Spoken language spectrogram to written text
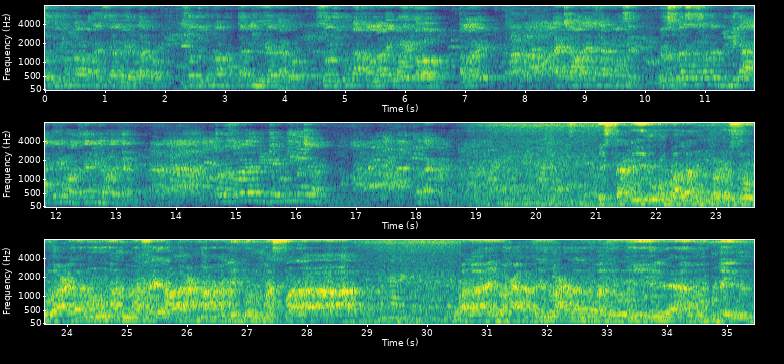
যদি তোমরা পরেজগার হইয়া থাকো যদি তোমরা মুক্তাকি হইয়া থাকো যদি তোমরা আল্লাহরে ভয় করো আল্লাহরে আচ্ছা আমার একটা না বলছেন রসুল্লাহ সাল্লামের বিবি আগে থেকে পরেজগার নিয়ে পরেজগার তো রসুল্লাহ বিবি এখন কি করছে না কথা করেন استقيموا ولن تحصوا واعلموا أن خير أعمالكم الصلاة يحافظ على الوضوء إلا مؤمن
